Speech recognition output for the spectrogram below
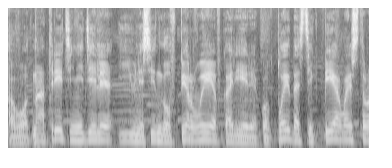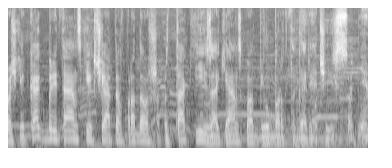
Вот. На третьей неделе июня сингл впервые в карьере Coldplay достиг первой строчки как британских чартов продаж, так и заокеанского билборд горячей сотни.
